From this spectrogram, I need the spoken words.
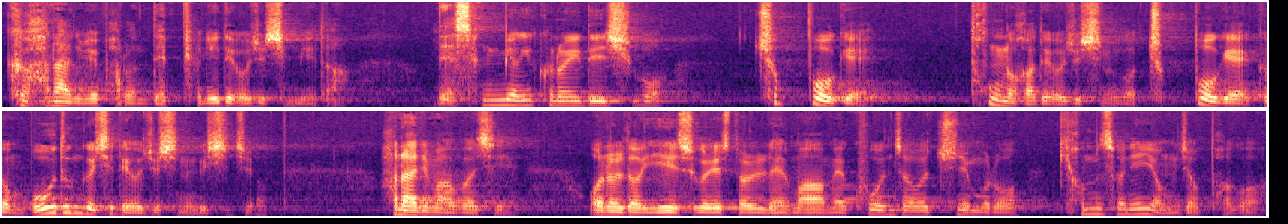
그 하나님의 바로 내 편이 되어 주십니다. 내 생명이 근원이 되시고 축복의 통로가 되어 주시는 것, 축복의 그 모든 것이 되어 주시는 것이죠. 하나님 아버지, 오늘도 예수 그리스도를 내 마음의 구원자와 주님으로 겸손히 영접하고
